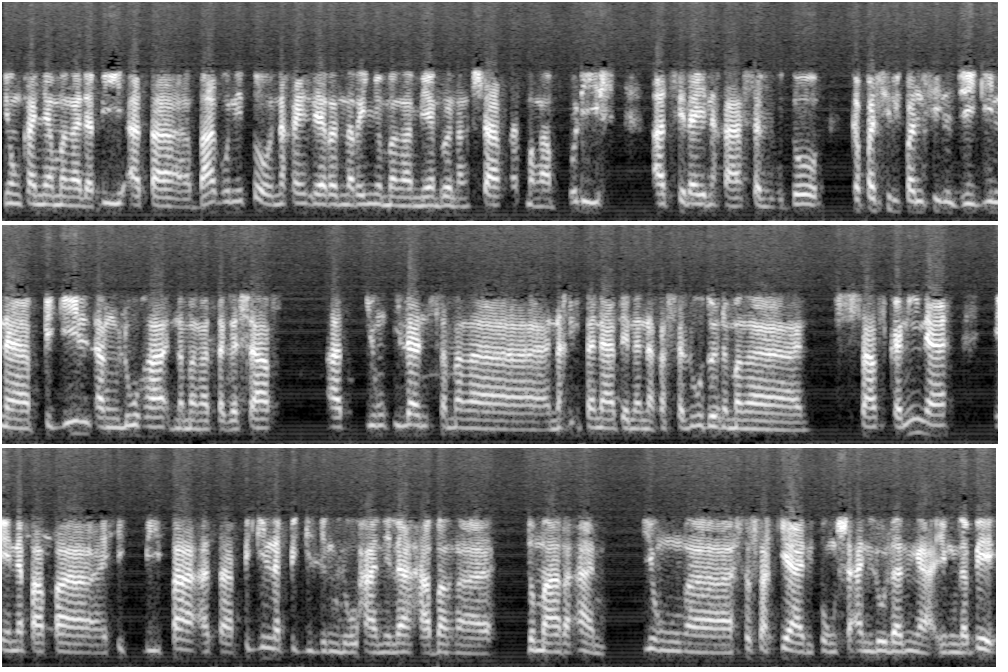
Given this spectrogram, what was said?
yung kanyang mga labi at uh, bago nito nakaileran na rin yung mga miyembro ng SAF at mga pulis at sila ay nakasaludo. Kapansin-pansin Jiggy na pigil ang luha ng mga taga-SAF at yung ilan sa mga nakita natin na nakasaludo ng mga staff kanina eh napapahikbi pa at uh, pigil na pigil yung luha nila habang uh, dumaraan yung uh, sasakyan kung saan lulan nga yung labi.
